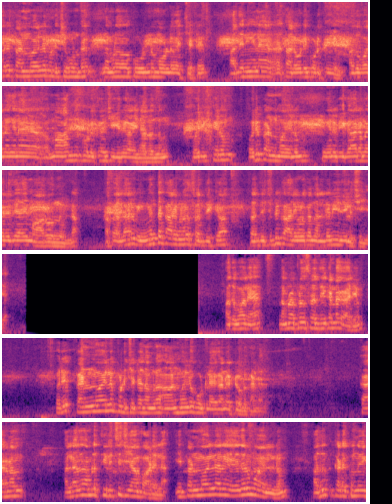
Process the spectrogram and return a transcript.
ഒരു പെൺമോയിലിനെ പിടിച്ചുകൊണ്ട് നമ്മൾ കൂടിന് മുകളിൽ വെച്ചിട്ട് അതിനിങ്ങനെ തലോടി കൊടുക്കുകയും അതുപോലെ ഇങ്ങനെ മാന്തി കൊടുക്കുകയും ചെയ്തു കഴിഞ്ഞാലൊന്നും ഒരിക്കലും ഒരു പെൺമോയിലും ഇങ്ങനെ വികാരപരിധിയായി മാറുമൊന്നുമില്ല അപ്പൊ എല്ലാവരും ഇങ്ങനത്തെ കാര്യങ്ങളൊക്കെ ശ്രദ്ധിക്കുക. ശ്രദ്ധിച്ചിട്ട് കാര്യങ്ങളൊക്കെ നല്ല രീതിയിൽ ചെയ്യാം അതുപോലെ നമ്മൾ എപ്പോഴും ശ്രദ്ധിക്കേണ്ട കാര്യം ഒരു പെൺമോയിലിനെ പിടിച്ചിട്ട് നമ്മൾ ആൺമോയിലിന്റെ കൂട്ടിലേക്കാണ് ഇട്ട് കൊടുക്കേണ്ടത്. കാരണം അല്ലാതെ നമ്മൾ തിരിച്ച് ചെയ്യാൻ പാടില്ല. ഈ പെൺമോയിലിന് അല്ലെങ്കിൽ ഏതൊരു മൊയലിനും അത് കിടക്കുന്ന ഈ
